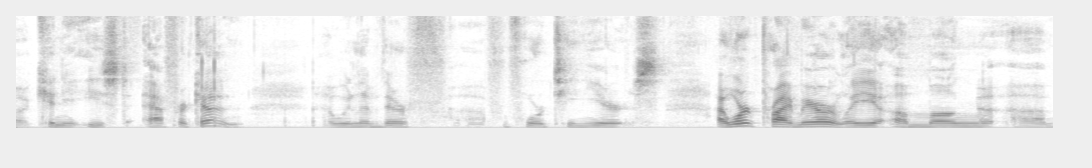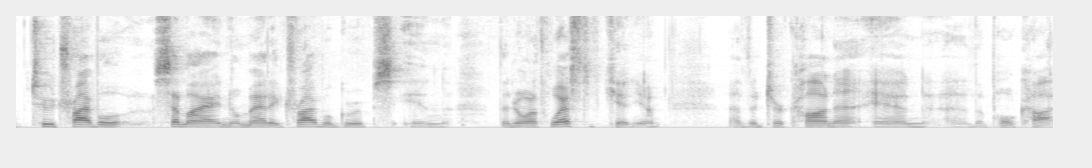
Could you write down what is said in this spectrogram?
uh, Kenya, East Africa, and uh, we lived there f- uh, for 14 years. I worked primarily among um, two tribal, semi-nomadic tribal groups in the northwest of Kenya, uh, the Turkana and uh, the Pokot.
